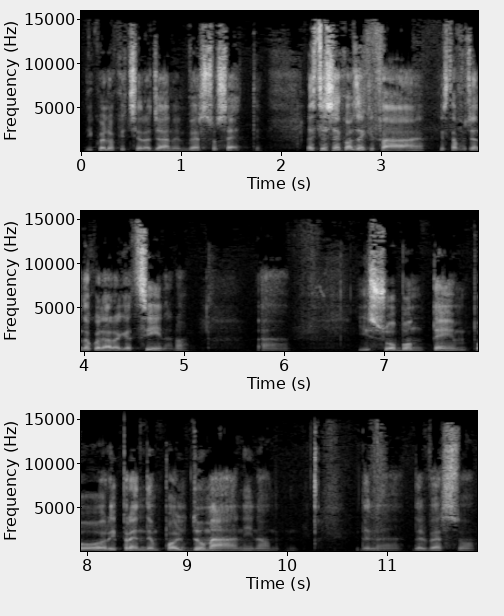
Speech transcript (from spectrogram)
di quello che c'era già nel verso 7, le stesse cose che, fa, che sta facendo quella ragazzina. No? Eh, il suo buon tempo riprende un po' il domani, no? del, del verso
